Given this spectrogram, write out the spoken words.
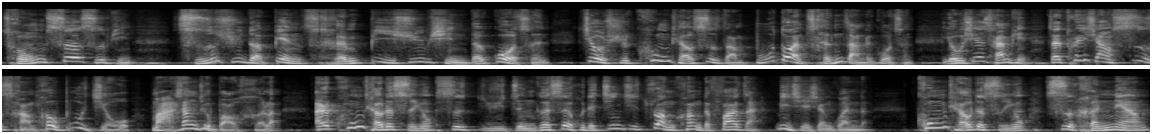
从奢侈品持续的变成必需品的过程，就是空调市场不断成长的过程。有些产品在推向市场后不久，马上就饱和了。而空调的使用是与整个社会的经济状况的发展密切相关的。空调的使用是衡量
